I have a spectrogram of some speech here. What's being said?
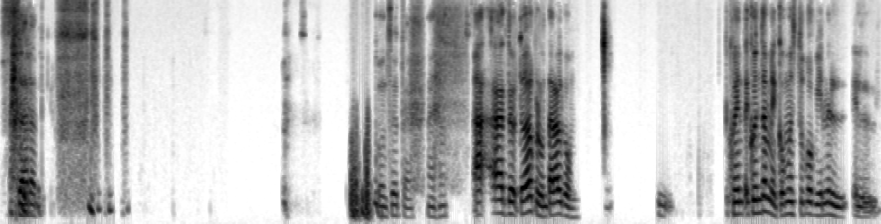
Zárate. Con Z. Ajá. Ah, ah, te, te voy a preguntar algo. Cuenta- cuéntame cómo estuvo bien el, el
